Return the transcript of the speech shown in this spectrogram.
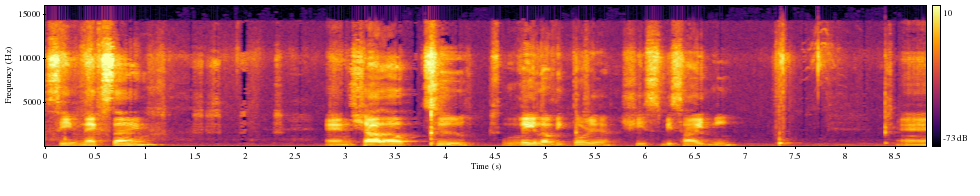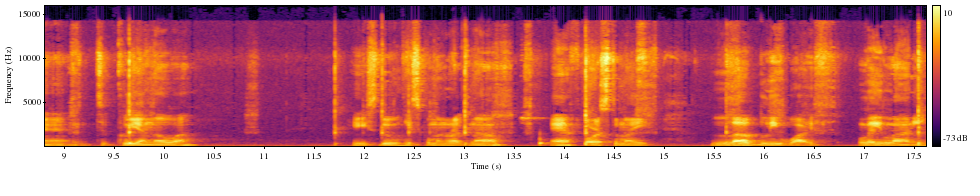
see you next time. And shout out to Layla Victoria, she's beside me. And to Kuya Noah, he's doing his command right now. And of course to my lovely wife, Leilani,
